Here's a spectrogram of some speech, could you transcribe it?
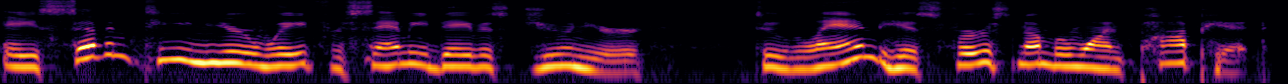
a 17 year wait for Sammy Davis Jr. to land his first number one pop hit.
